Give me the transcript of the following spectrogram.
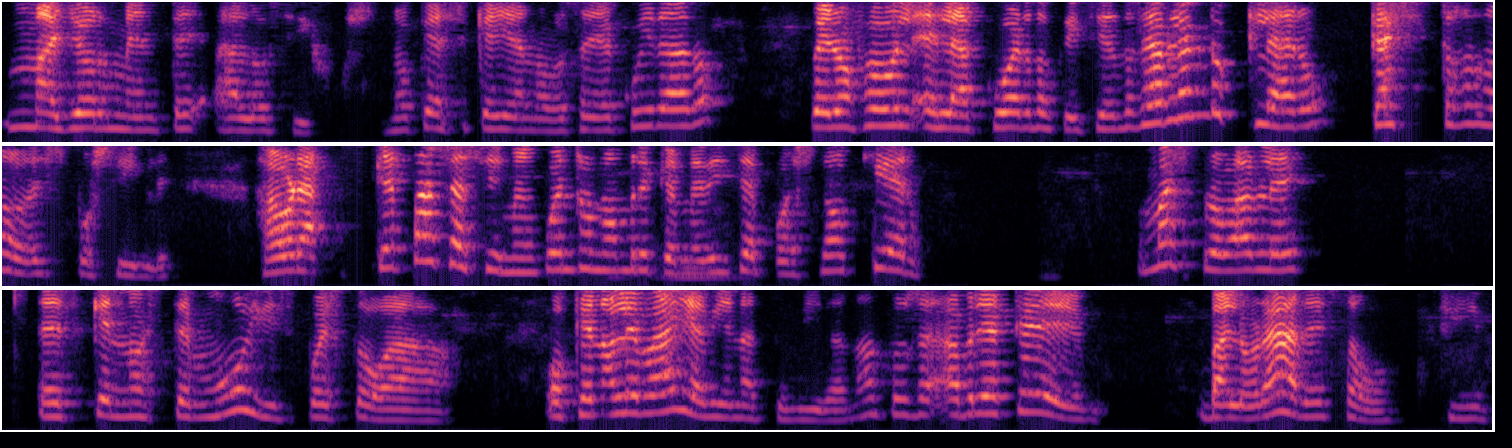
mayormente a los hijos. No que así que ella no los haya cuidado, pero fue el acuerdo que hicieron. Entonces, hablando claro, casi todo es posible. Ahora, ¿qué pasa si me encuentro un hombre que me dice, pues no quiero? Lo más probable es que no esté muy dispuesto a, o que no le vaya bien a tu vida, ¿no? Entonces habría que valorar eso, si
